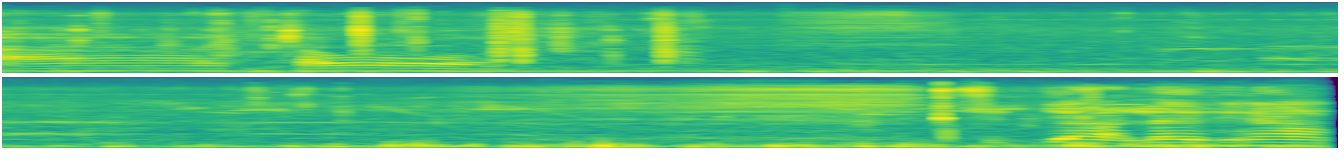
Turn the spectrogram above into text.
ปลาโตสุ ดยอดเลยพี่น้อง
